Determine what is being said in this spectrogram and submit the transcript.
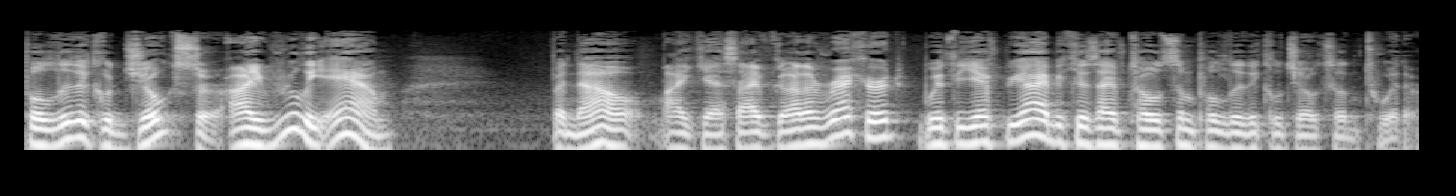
political jokester. I really am. But now I guess I've got a record with the FBI because I've told some political jokes on Twitter.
